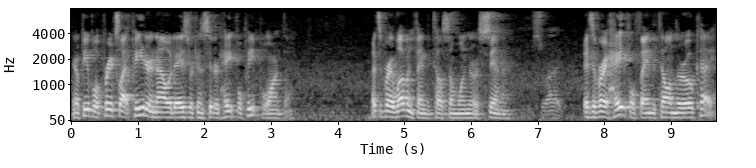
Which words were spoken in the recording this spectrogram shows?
You know, people who preach like Peter nowadays are considered hateful people, aren't they? That's a very loving thing to tell someone they're a sinner. That's right. It's a very hateful thing to tell them they're okay.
